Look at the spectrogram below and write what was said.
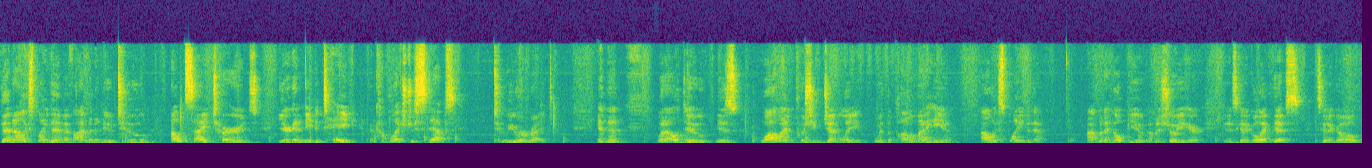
Then I'll explain to them, if I'm going to do two outside turns, you're going to need to take a couple extra steps to your right. And then what I'll do is, while I'm pushing gently with the palm of my hand, I'll explain to them. I'm going to help you, I'm going to show you here. And it's going to go like this. It's going to go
